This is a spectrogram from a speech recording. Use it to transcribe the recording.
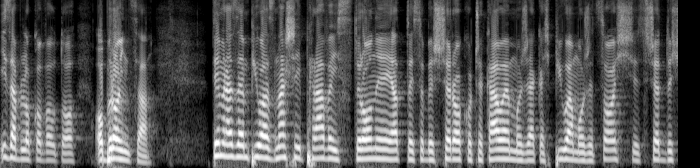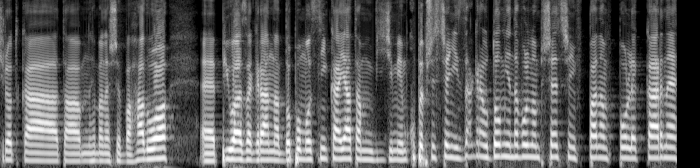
i zablokował to obrońca. Tym razem piła z naszej prawej strony. Ja tutaj sobie szeroko czekałem, może jakaś piła, może coś. Zszedł do środka tam chyba nasze wahadło. E, piła zagrana do pomocnika. Ja tam, widzicie, miałem kupę przestrzeni. Zagrał do mnie na wolną przestrzeń, wpadam w pole karne.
